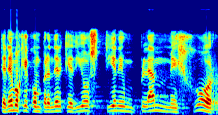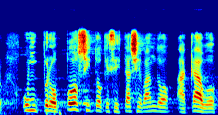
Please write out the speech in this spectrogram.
Tenemos que comprender que Dios tiene un plan mejor, un propósito que se está llevando a cabo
